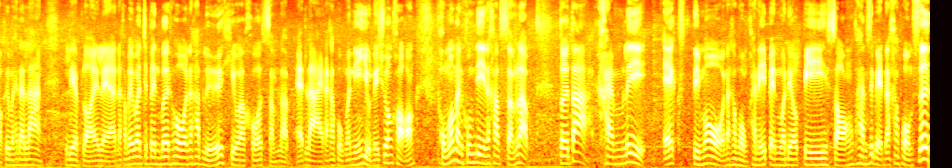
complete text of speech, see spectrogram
ต่อขึ้นมาให้ด้านล่างเรียบร้อยแล้วนะครับไม่ว่าจะเป็นเบอร์โทรนะครับหรือ QR Code สำหรับแอดไลน์นะครับผมวันนี้อยู่ในช่วงของ ผมว่ามันคุ้มดีนะครับสำหรับ Toyota Camry Extremo นะครับผมคันนี้เป็นโมเดลปี 2011 นะครับผมซึ่ง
